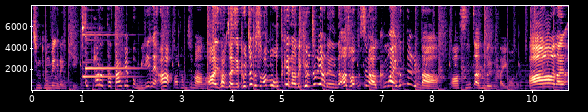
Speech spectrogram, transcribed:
지금 동맹 랭킹. 스파르타 딸기법 미리네. 아! 아 잠시만. 아이 잠시만. 이제 결정했어 아뭐 어떡해 나내 결정해야 되는데. 아 잠시만. 금화에 흔들린다. 아 진짜 흔들린다 이거는. 아 나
